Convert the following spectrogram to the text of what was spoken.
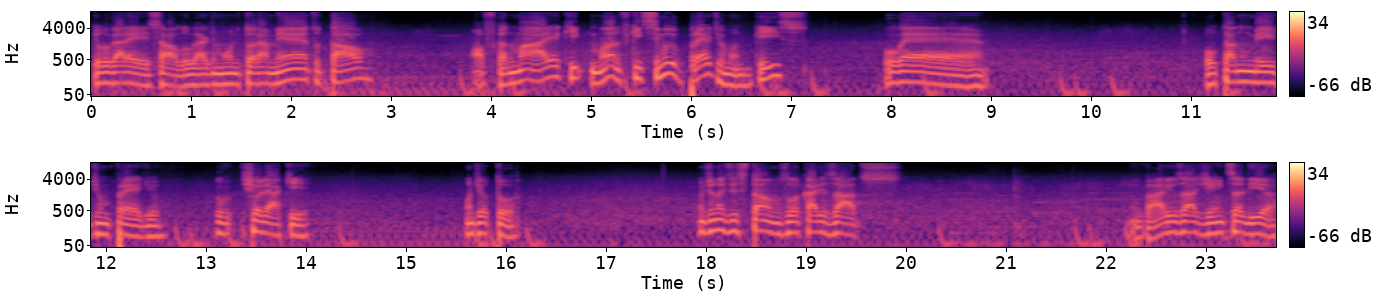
Que lugar é esse? Ah, lugar de monitoramento e tal. Ó, fica numa área aqui. Mano, fica em cima do prédio, mano. Que isso? Ou é... Ou tá no meio de um prédio. Deixa eu olhar aqui. Onde eu tô. Onde nós estamos localizados. Tem vários agentes ali, ó.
